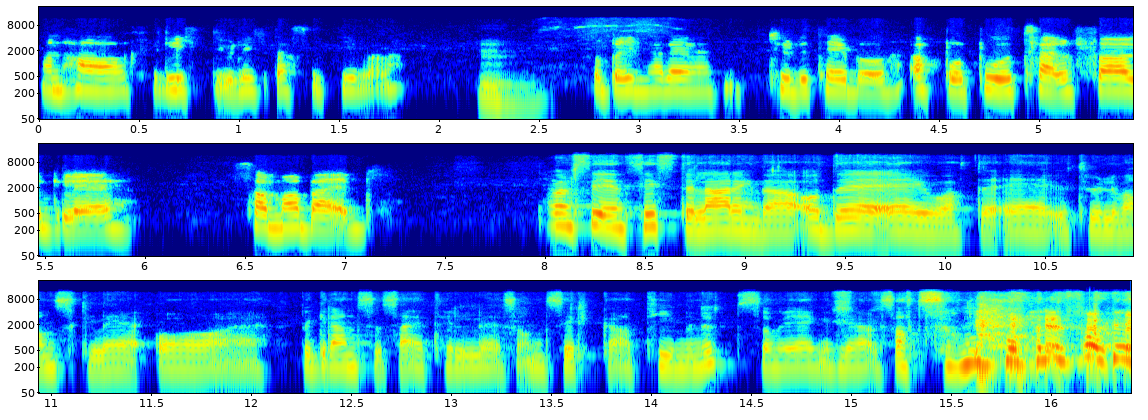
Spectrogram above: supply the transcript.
man har litt ulike perspektiver. Da, Mm. Og bringe det to the table. Apropos tverrfaglig samarbeid. Jeg vil si en siste læring, da, og det er jo at det er utrolig vanskelig å begrense seg til sånn ca. ti minutter, som vi egentlig har satt som mål for.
